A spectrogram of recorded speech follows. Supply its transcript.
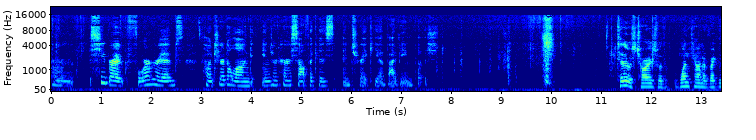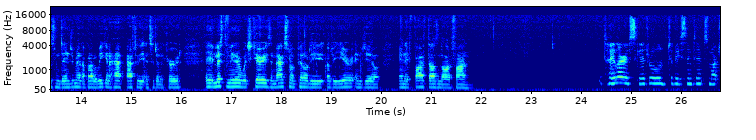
Um, she broke four ribs, punctured a lung, injured her esophagus and trachea by being pushed. Taylor was charged with one count of reckless endangerment about a week and a half after the incident occurred, a misdemeanor which carries a maximum penalty of a year in jail and a $5,000 fine. Taylor is scheduled to be sentenced March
